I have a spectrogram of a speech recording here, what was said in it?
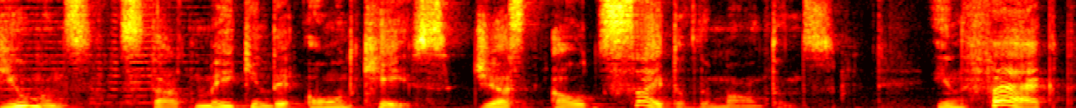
humans start making their own caves just outside of the mountains. In fact,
